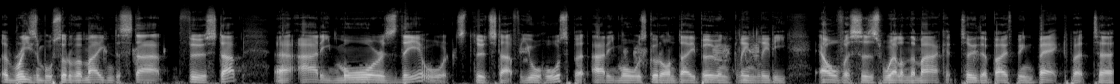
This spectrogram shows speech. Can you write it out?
a, reasonable sort of a maiden to start first up. Uh, Artie Moore is there, or it's third start for your horse, but Artie Moore was good on debut, and Glenledi Elvis is well in the market too. They've both been backed, but uh,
